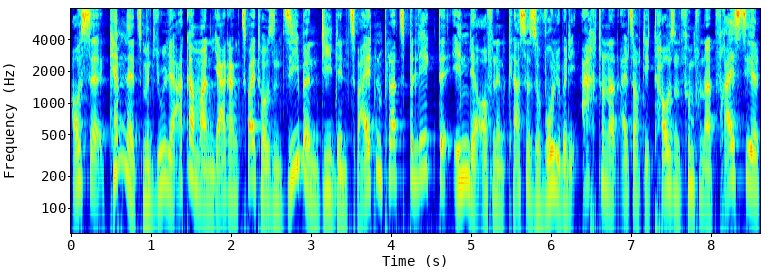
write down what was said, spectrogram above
aus der Chemnitz mit Julia Ackermann, Jahrgang 2007, die den zweiten Platz belegte in der offenen Klasse, sowohl über die 800 als auch die 1500 Freistil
